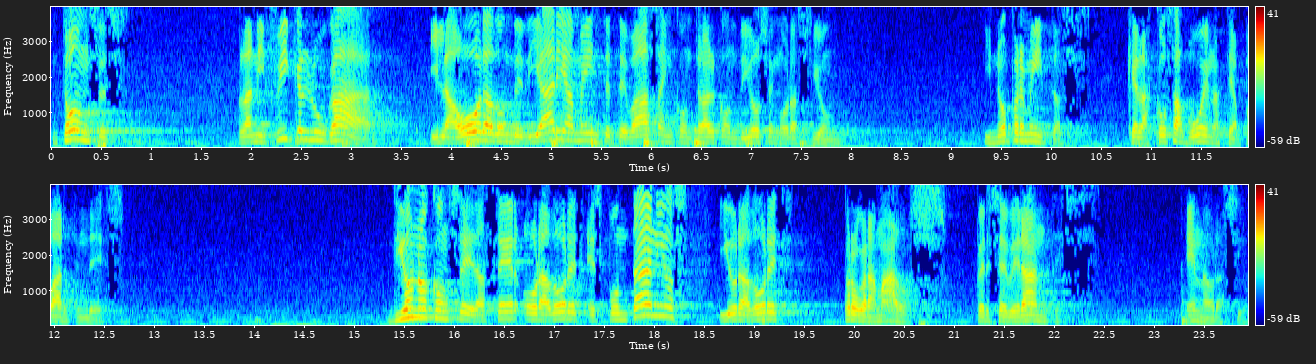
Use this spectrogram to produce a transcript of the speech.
Entonces, planifica el lugar y la hora donde diariamente te vas a encontrar con Dios en oración. Y no permitas que las cosas buenas te aparten de eso. Dios nos conceda ser oradores espontáneos y oradores programados, perseverantes en la oración.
